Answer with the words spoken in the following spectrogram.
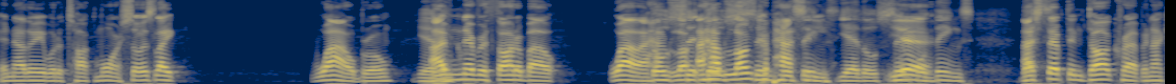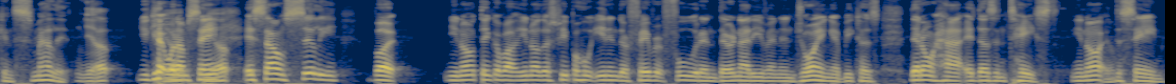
And now they're able to talk more. So it's like wow, bro. Yeah, I've like- never thought about. Wow, I have lu- si- I have lung capacity. things. Yeah, those simple Yeah. things. I stepped in dog crap and I can smell it. Yep. You get what I'm saying? yep. It sounds silly, but you know, think about you know, there's people who eating their favorite food and they're not even enjoying it because they don't have it doesn't taste, you know, the same.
